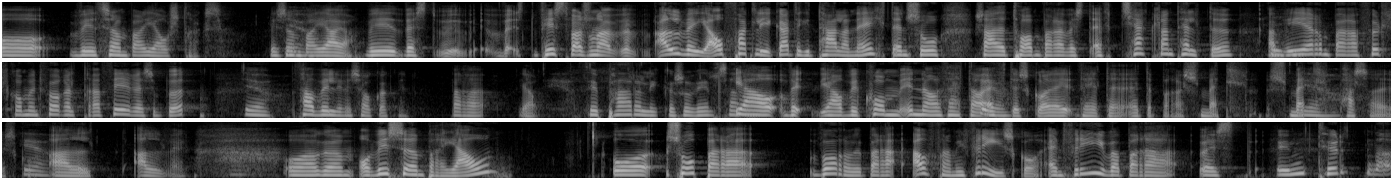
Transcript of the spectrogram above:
Og við sem bara já strax. Við sem bara já já. Við, veist, við, veist, fyrst var svona alveg áfalli ég gæti ekki tala neitt en svo saði Tom bara veist, ef Tjekkland heldur að við erum bara fullkomin foreldra fyrir þessi börn Já. þá viljum við sjá gögnin. Bara já Þau para líka svo vel saman. Já, við, já, við komum inn á þetta á Já. eftir sko, þetta, þetta er bara smell, smell passaði sko, al, alveg og, um, og við sögum bara já og svo bara vorum við bara áfram í frí sko. En frí var bara, veist, umturna.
